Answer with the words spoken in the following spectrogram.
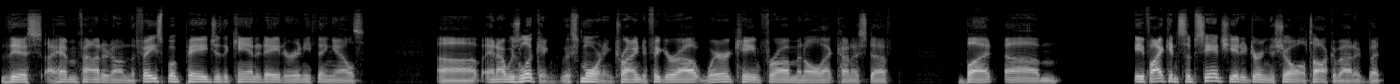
this. I haven't found it on the Facebook page of the candidate or anything else. Uh, and I was looking this morning, trying to figure out where it came from and all that kind of stuff. But um, if I can substantiate it during the show, I'll talk about it. But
